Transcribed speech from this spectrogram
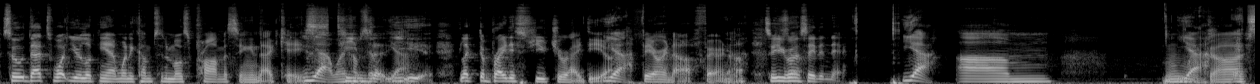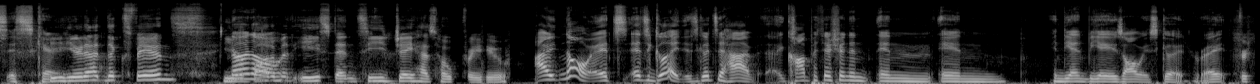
so that's what you're looking at when it comes to the most promising in that case. Yeah, when it comes to- that- yeah. like the brightest future idea. Yeah. fair enough. Fair enough. So you're going to say the Knicks. Yeah. Um. Oh yeah. gosh. It's it's You scary. hear that, Knicks fans? You're No, no. bottom of the East, and CJ has hope for you. I no. It's it's good. It's good to have competition in in in in the NBA is always good, right? For sure.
